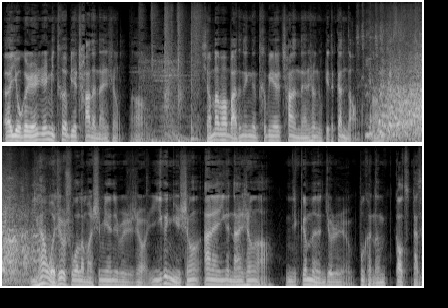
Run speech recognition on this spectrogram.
呃，有个人人品特别差的男生啊，想办法把他那个特别差的男生给他干倒啊。你看，我就说了嘛，身边就是这一个女生暗恋一个男生啊。”你根本就是不可能告诉他的。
